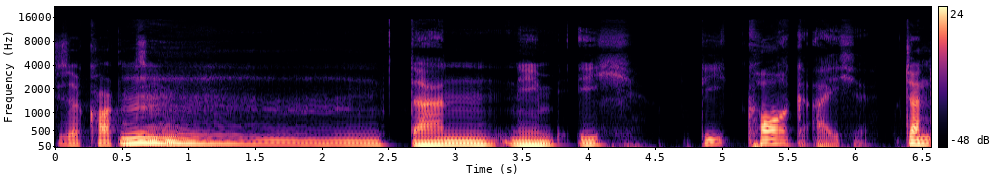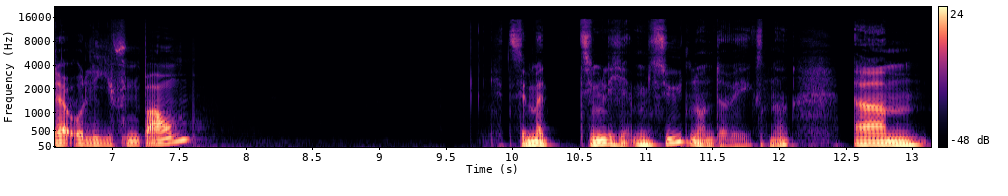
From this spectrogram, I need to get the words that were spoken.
Dieser Korkenzieher. Mm, Dann nehme ich die Korkeiche. Dann der Olivenbaum. Jetzt sind wir ziemlich im Süden unterwegs, ne? Ähm,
